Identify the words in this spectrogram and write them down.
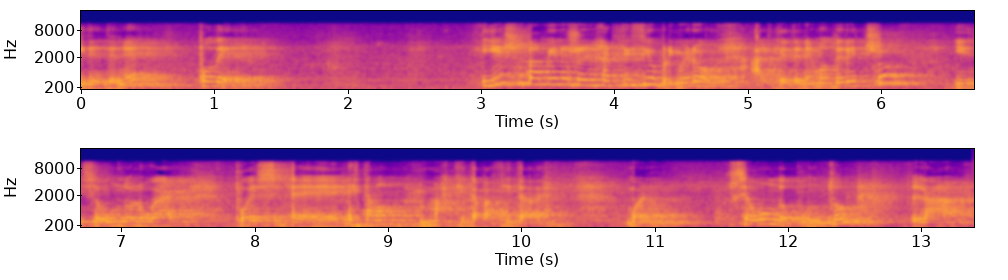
y de tener poder. Y eso también es un ejercicio, primero, al que tenemos derecho y en segundo lugar, pues eh, estamos más que capacitadas. Bueno, segundo punto, la,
